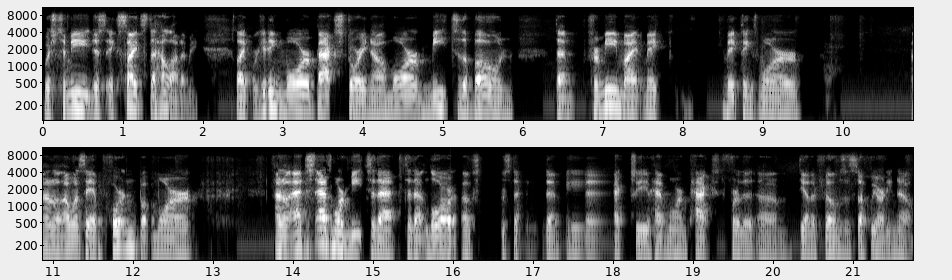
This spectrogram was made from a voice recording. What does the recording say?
which to me just excites the hell out of me. Like we're getting more backstory now, more meat to the bone that for me might make make things more I don't know, I want to say important, but more I don't know, it just adds more meat to that to that lore of that that actually have more impact for the um, the other films and stuff we already know.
